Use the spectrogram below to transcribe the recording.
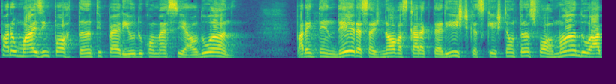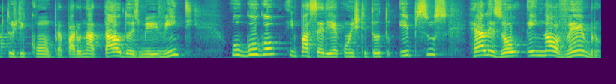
para o mais importante período comercial do ano. Para entender essas novas características que estão transformando hábitos de compra para o Natal 2020, o Google, em parceria com o Instituto Ipsos, realizou em novembro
